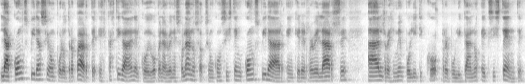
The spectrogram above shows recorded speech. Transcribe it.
La conspiración, por otra parte, es castigada en el Código Penal venezolano. Su acción consiste en conspirar, en querer rebelarse al régimen político republicano existente,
